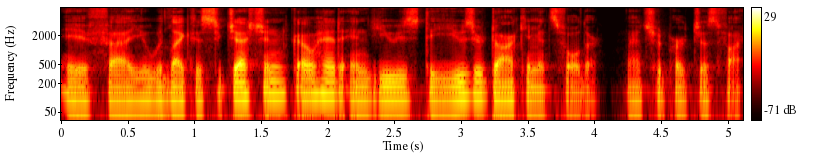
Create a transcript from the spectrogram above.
If uh, you would like a suggestion, go ahead and use the user documents folder. That should work just fine.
